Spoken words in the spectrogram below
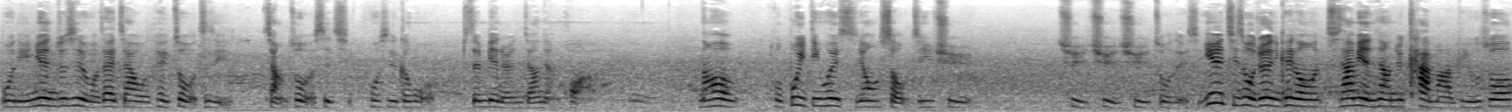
我宁愿就是我在家，我可以做我自己想做的事情，或是跟我身边的人讲讲话。嗯，然后我不一定会使用手机去去去去做这些事，因为其实我觉得你可以从其他面向去看嘛，比如说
